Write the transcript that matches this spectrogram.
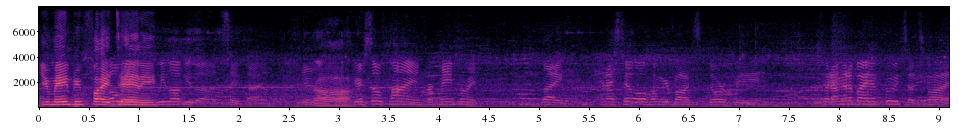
You made me fight oh, we- Danny. We, love you though at the same time. You're, Ah. you're so kind for paying for me. Like, and I still owe Hungry Box door fee. But I'm gonna buy him food, so it's fine.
